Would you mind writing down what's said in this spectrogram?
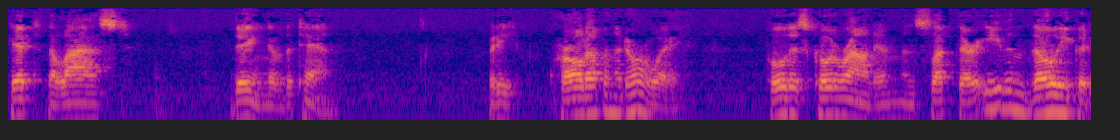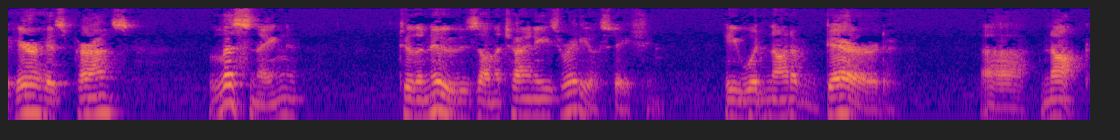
hit the last ding of the ten. But he crawled up in the doorway pulled his coat around him and slept there even though he could hear his parents listening to the news on the Chinese radio station. He would not have dared uh, knock.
